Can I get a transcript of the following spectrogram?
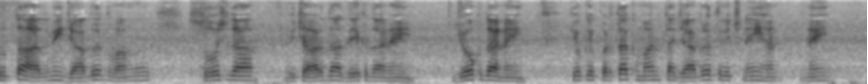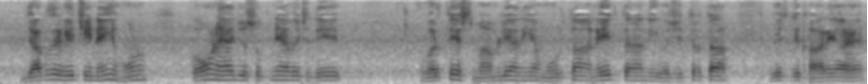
ਸੁੱਤਾ ਆਦਮੀ ਜਾਗਰਤ ਵਾਂਗੂ ਸੋਚਦਾ, ਵਿਚਾਰਦਾ, ਦੇਖਦਾ ਨਹੀਂ, ਜੋਖਦਾ ਨਹੀਂ, ਕਿਉਂਕਿ ਪ੍ਰਤੱਖ ਮਨ ਤਾਂ ਜਾਗਰਤ ਵਿੱਚ ਨਹੀਂ ਹਨ, ਨਹੀਂ, ਜਾਗਰਤ ਵਿੱਚ ਹੀ ਨਹੀਂ, ਹੁਣ ਕੌਣ ਹੈ ਜੋ ਸੁਪਨਿਆਂ ਵਿੱਚ ਦੇ ਵਰਤੇ ਮਾਮਲਿਆਂ ਦੀਆਂ ਮੂਰਤਾਂ ਅਨੇਕ ਤਰ੍ਹਾਂ ਦੀ ਵਿਚਿਤਰਤਾ ਵਿੱਚ ਦਿਖਾ ਰਿਹਾ ਹੈ।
